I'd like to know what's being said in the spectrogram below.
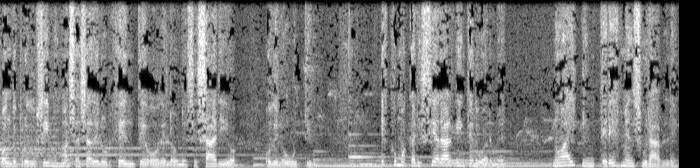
cuando producimos más allá de lo urgente o de lo necesario o de lo útil. Es como acariciar a alguien que duerme. No hay interés mensurable.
